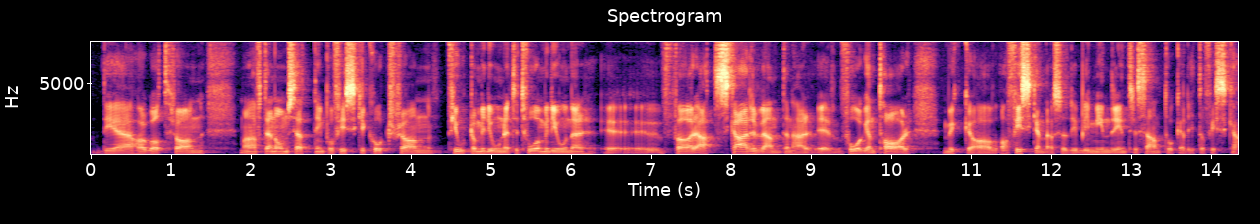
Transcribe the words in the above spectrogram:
Det har gått från, man har haft en omsättning på fiskekort från 14 miljoner till 2 miljoner. Eh, för att skarven, den här eh, fågeln, tar mycket av, av fisken där. Så det blir mindre intressant att åka dit och fiska.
